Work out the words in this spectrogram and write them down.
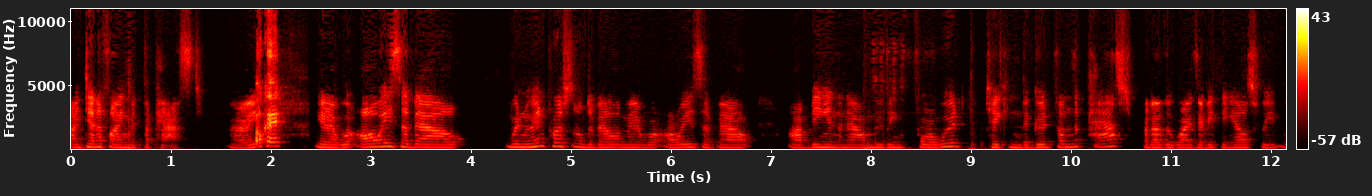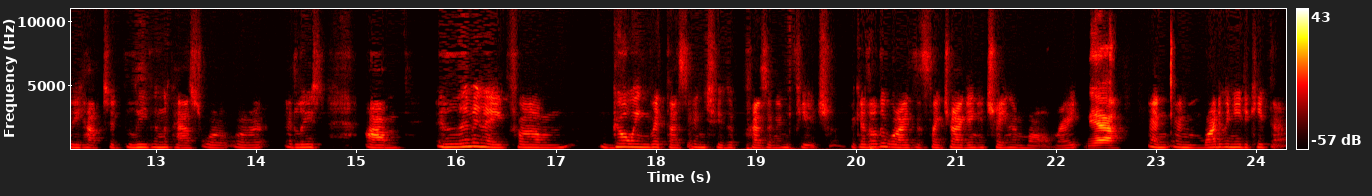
identifying with the past. All right. okay. you know we're always about when we're in personal development we're always about uh, being in the now moving forward taking the good from the past but otherwise everything else we, we have to leave in the past or, or at least um, eliminate from going with us into the present and future. Because otherwise it's like dragging a chain and ball right? Yeah. and and why do we need to keep that?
